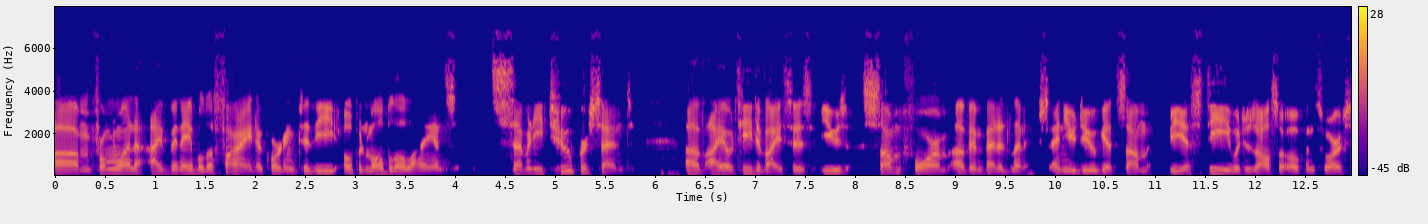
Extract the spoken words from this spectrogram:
um, from what I've been able to find, according to the Open Mobile Alliance, 72% of IoT devices use some form of embedded Linux, and you do get some BSD, which is also open source,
